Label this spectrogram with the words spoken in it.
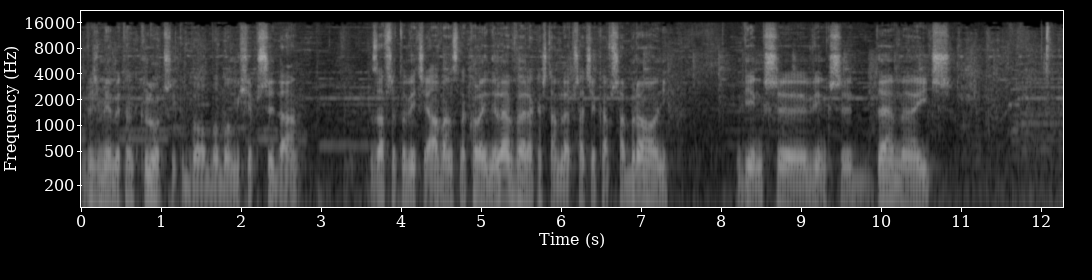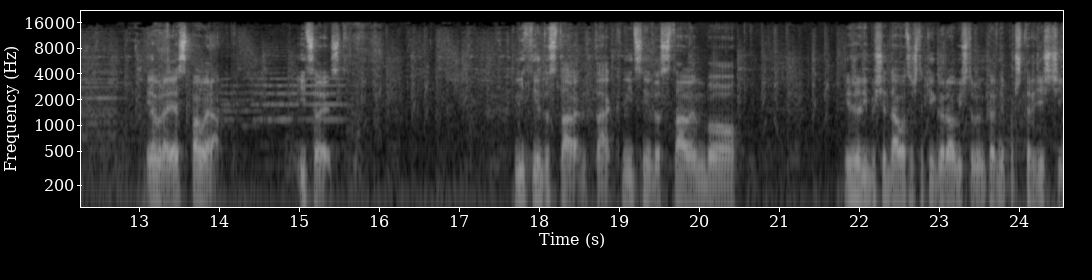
weźmiemy ten kluczyk, bo, bo, bo mi się przyda. Zawsze to wiecie, awans na kolejny level, jakaś tam lepsza, ciekawsza broń. Większy, większy damage. Dobra, jest power up. I co jest? Nic nie dostałem, tak, nic nie dostałem, bo jeżeli by się dało coś takiego robić, to bym pewnie po 40,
